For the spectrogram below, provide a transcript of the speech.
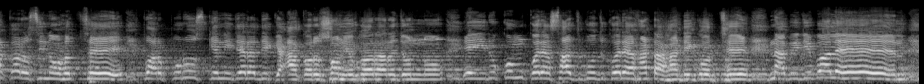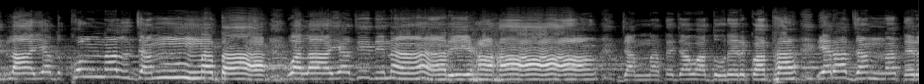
আকর্ষণ হচ্ছে। পর পুরুষকে নিজের দিকে আকর্ষণীয় করার জন্য এই রকম করে সাজগুজ করে হাঁটাহাঁটি করছে। নাবিজি বলেন লায়াদ খুলনাল জান্নাতা ওয়ালা রিহাহা। জান্নাতে যাওয়া দূরের কথা, এরা জান্নাতের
